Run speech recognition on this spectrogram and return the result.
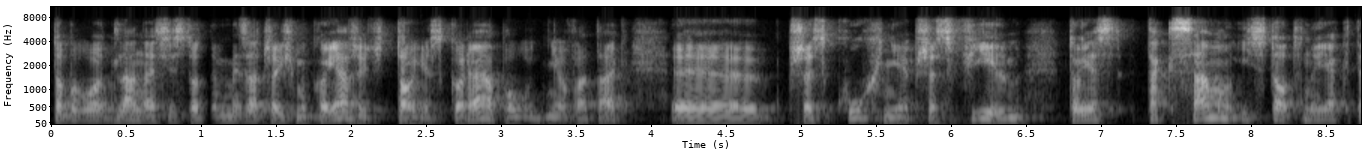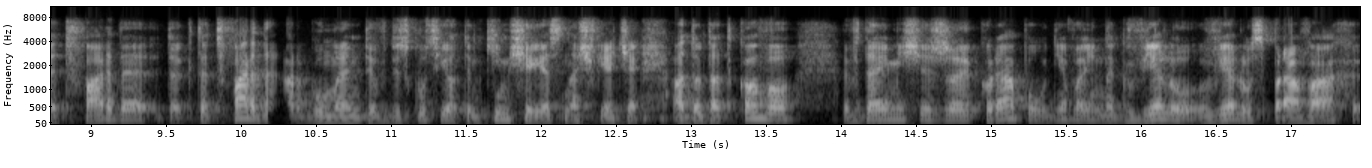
to było dla nas istotne. My zaczęliśmy kojarzyć, to jest Korea Południowa, tak? E, przez kuchnię, przez film. To jest tak samo istotne jak te twarde, te twarde argumenty w dyskusji o tym, kim się jest na świecie. A dodatkowo wydaje mi się, że Korea Południowa jednak w wielu, w wielu sprawach e,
